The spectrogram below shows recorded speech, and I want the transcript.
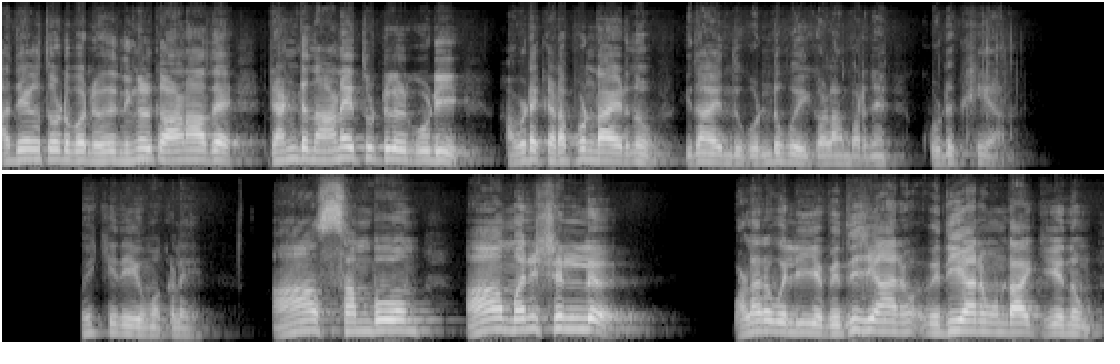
അദ്ദേഹത്തോട് പറഞ്ഞു നിങ്ങൾ കാണാതെ രണ്ട് നാണയത്തുട്ടുകൾ കൂടി അവിടെ കിടപ്പുണ്ടായിരുന്നു. ഇതാ എന്ത് കൊണ്ടുപോയിക്കൊള്ളാൻ പറഞ്ഞ് കൊടുക്കുകയാണ്. നോക്കിയതേ മക്കളെ ആ സംഭവം ആ മനുഷ്യനിൽ വളരെ വലിയ വ്യതിയാനം വ്യതിയാനം ഉണ്ടാക്കിയെന്നും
